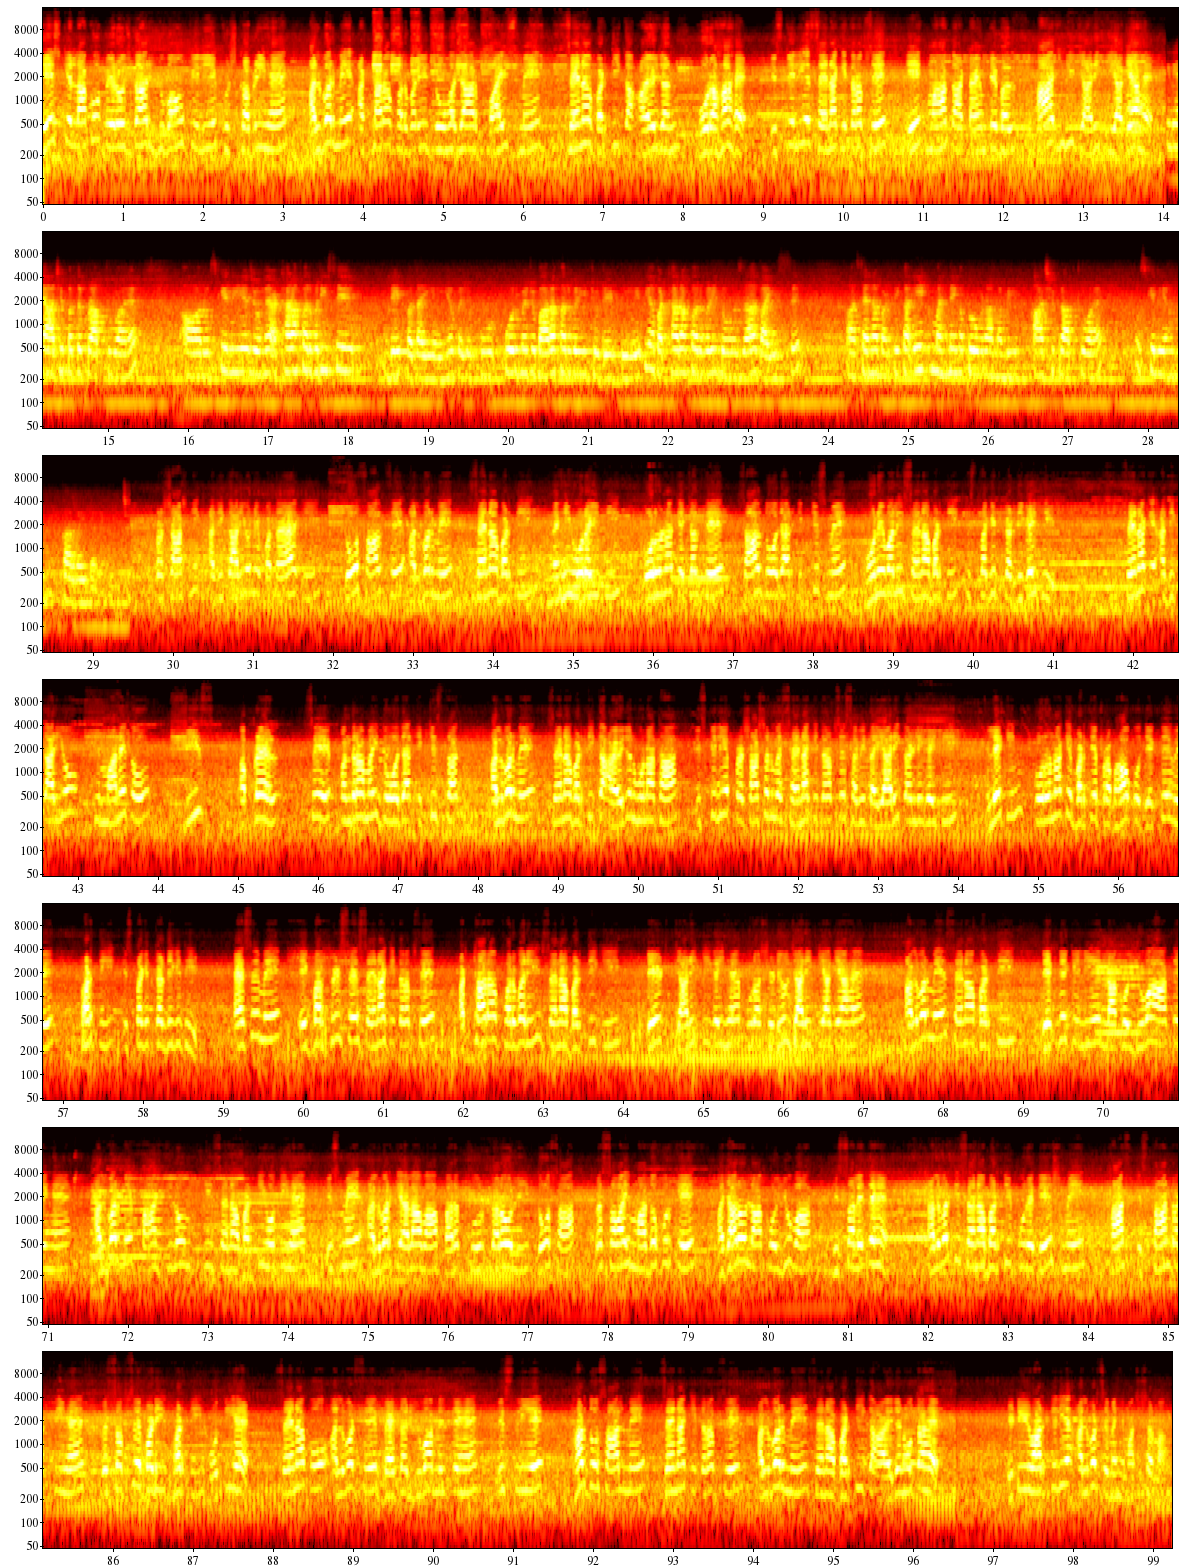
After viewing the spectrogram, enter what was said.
देश के लाखों बेरोजगार युवाओं के लिए खुशखबरी है। अलवर में 18 फरवरी 2022 में सेना भर्ती का आयोजन हो रहा है। इसके लिए सेना की तरफ़ से एक माह का टाइम टेबल आज ही जारी किया गया है। के लिए आज ही पत्र प्राप्त हुआ है और उसके लिए जो है 18 फरवरी से डेट बताई गई है। पहले पूर्व में जो 12 फरवरी जो डेट दी गई थी, अब 18 फरवरी 2022 से सेना भर्ती का एक महीने का प्रोग्राम अभी आज ही प्राप्त हुआ है। उसके लिए हम कार्रवाई करेंगे। प्रशासनिक अधिकारियों ने बताया कि दो साल से अलवर में सेना भर्ती नहीं हो रही थी। कोरोना के चलते साल 2021 में होने वाली सेना भर्ती स्थगित कर दी गई थी। सेना के अधिकारियों की माने तो 20 अप्रैल से 15 मई 2021 तक अलवर में सेना भर्ती का आयोजन होना था। इसके लिए प्रशासन व सेना की तरफ़ से सभी तैयारी कर ली गई थी, लेकिन कोरोना के बढ़ते प्रभाव को देखते हुए भर्ती स्थगित कर दी गई थी। ऐसे में एक बार फिर से सेना की तरफ़ से 18 फरवरी सेना भर्ती की डेट जारी की गई है, पूरा शेड्यूल जारी किया गया है। अलवर में सेना भर्ती देखने के लिए लाखों युवा आते हैं। अलवर में पाँच जिलों की सेना भर्ती होती है। इसमें अलवर के अलावा भरतपुर, करौली, दौसा व सवाई माधोपुर के हज़ारों लाखों युवा हिस्सा लेते हैं। अलवर की सेना भर्ती पूरे देश में खास स्थान रखती है व सबसे बड़ी भर्ती होती है। सेना को अलवर से बेहतर युवा मिलते हैं। इसलिए हर दो साल में सेना की तरफ़ से अलवर में सेना भर्ती का आयोजन होता है। टी भारत के लिए अलवर से मैं हिमांशु शर्मा।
